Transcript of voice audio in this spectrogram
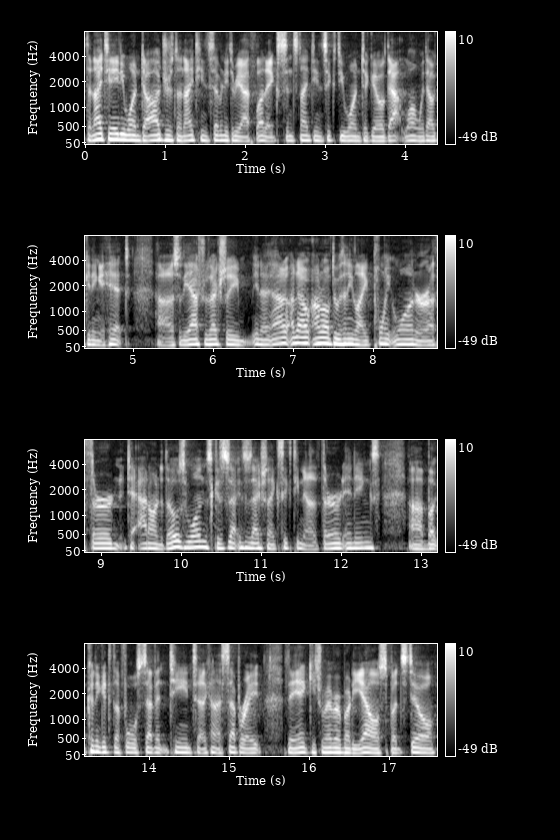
the 1981 Dodgers, the 1973 Athletics since 1961 to go that long without getting a hit. Uh, so the Astros actually, you know, I, I, don't, I don't know if there was any like point one or a third to add on to those ones because this is actually like 16 and a third innings, uh, but couldn't get to the full 17 to kind of separate the Yankees from everybody else. But still,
